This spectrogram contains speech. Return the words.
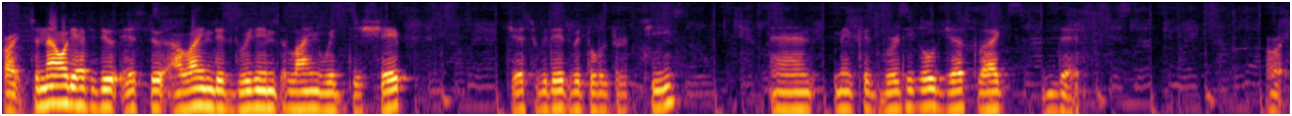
Alright, so now all you have to do is to align this gradient line with the shape just with it with the letter T and make it vertical just like this alright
